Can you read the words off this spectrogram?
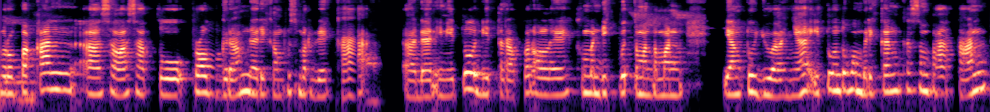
merupakan eh, salah satu program dari Kampus Merdeka. Eh, dan ini tuh diterapkan oleh Kemendikbud teman-teman yang tujuannya itu untuk memberikan kesempatan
